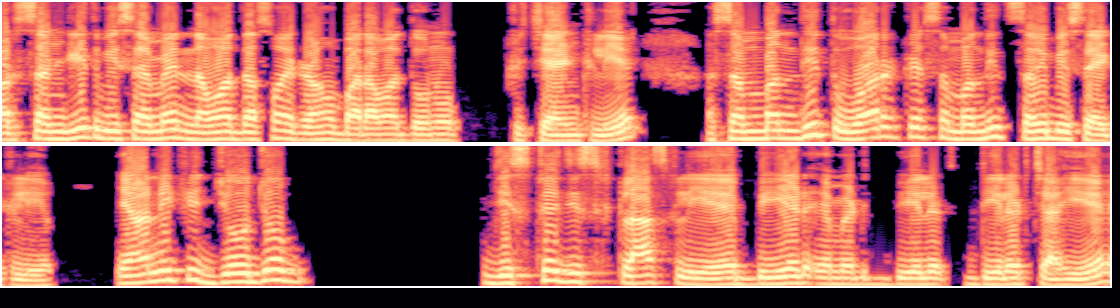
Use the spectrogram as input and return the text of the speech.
और संगीत विषय में नवा, दसवां ग्यारहवा, बारहवा दोनों चयन के लिए, संबंधित वर्ग के संबंधित सभी विषय के लिए। यानी कि जो जो जिसके जिस क्लास के लिए B Ed M Ed B Ed चाहिए,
